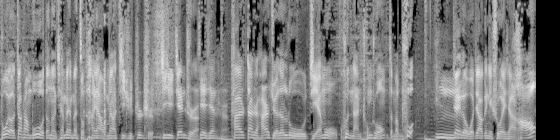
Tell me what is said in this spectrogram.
不过有照常不误等等前辈们做榜样，我们要继续支持，继续坚持。继续坚持。他但是还是觉得录节目困难重重，怎么破？嗯，这个我就要跟你说一下了。好，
